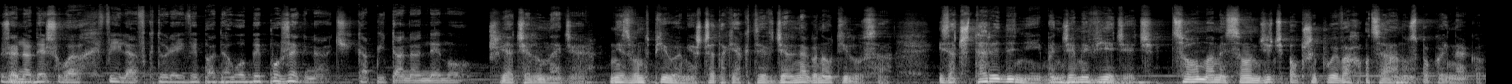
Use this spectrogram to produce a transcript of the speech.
że nadeszła chwila, w której wypadałoby pożegnać kapitana Nemo. Przyjacielu Nedzie, nie zwątpiłem jeszcze tak jak ty w dzielnego Nautilusa i za cztery dni będziemy wiedzieć, co mamy sądzić o przypływach Oceanu Spokojnego.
